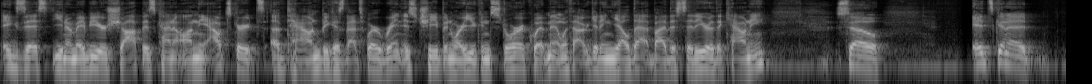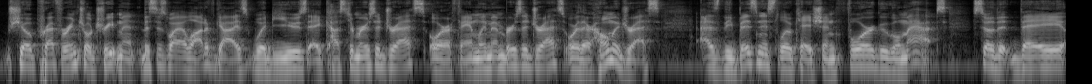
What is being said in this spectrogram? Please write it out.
exist. You know, maybe your shop is kind of on the outskirts of town because that's where rent is cheap and where you can store equipment without getting yelled at by the city or the county. So it's going to show preferential treatment. This is why a lot of guys would use a customer's address or a family member's address or their home address as the business location for Google Maps so that they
